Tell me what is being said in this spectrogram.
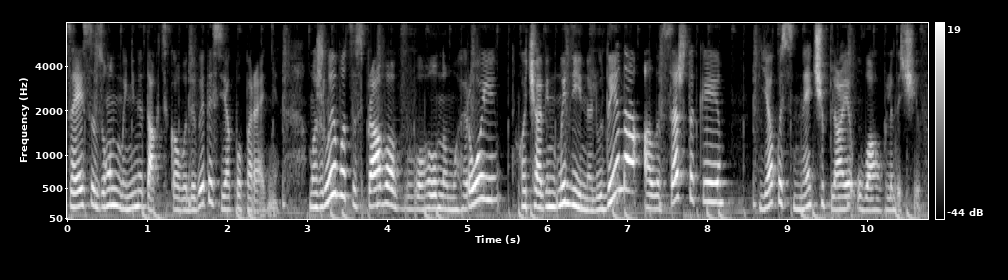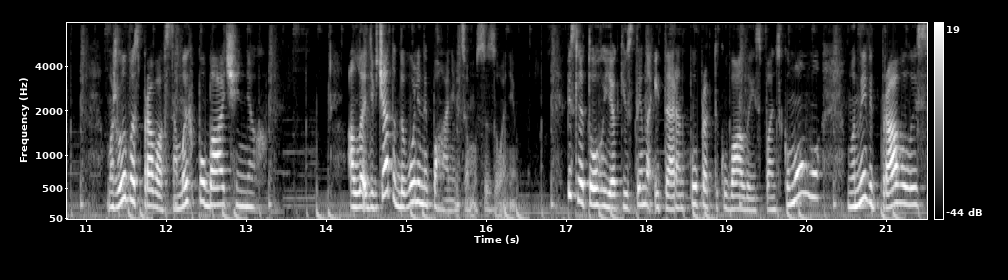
цей сезон мені не так цікаво дивитися, як попередні. Можливо, це справа в головному герої, хоча він медійна людина, але все ж таки якось не чіпляє увагу глядачів. Можливо, справа в самих побаченнях. Але дівчата доволі непогані в цьому сезоні. Після того, як Юстина і Терен попрактикували іспанську мову, вони відправились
